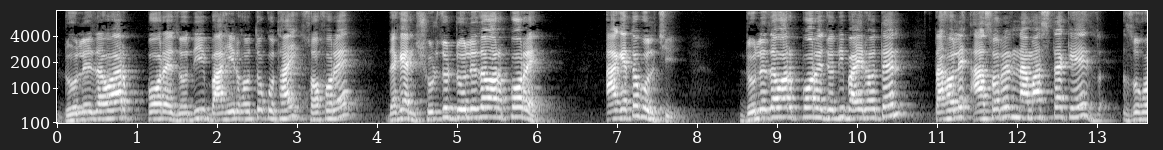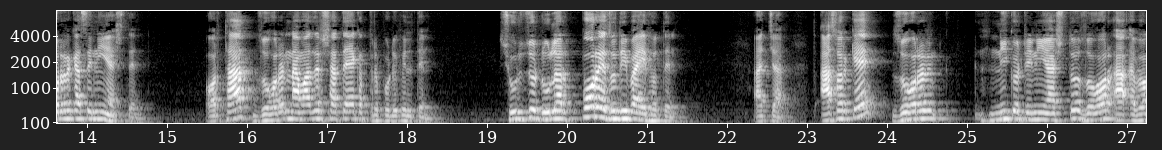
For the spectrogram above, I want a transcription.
ডলে যাওয়ার পরে যদি বাহির হতো কোথায়? সফরে। দেখেন, সূর্য ডলে যাওয়ার পরে, আগে তো বলছি ডলে যাওয়ার পরে যদি বাহির হতেন তাহলে আসরের নামাজটাকে জোহরের কাছে নিয়ে আসতেন। অর্থাৎ জোহরের নামাজের সাথে একত্রে পড়ে ফেলতেন। সূর্য ডুলার পরে যদি বাইর হতেন। আচ্ছা আসরকে জোহরের নিকটে নিয়ে আসতো, জোহর এবং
